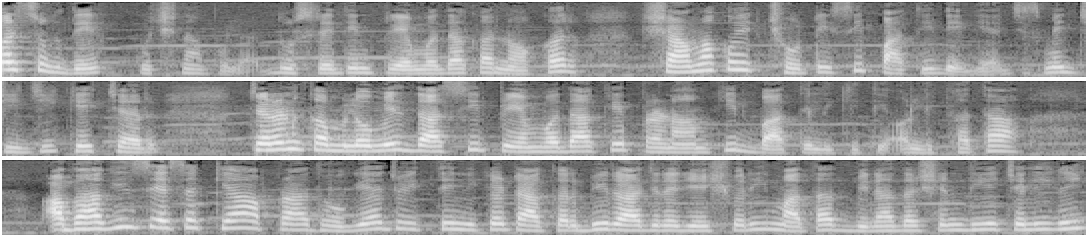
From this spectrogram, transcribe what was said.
पर सुखदेव कुछ ना बोला। दूसरे दिन प्रेमवदा का नौकर श्यामा को एक छोटी सी पाती दे गया, जिसमें जीजी के चर, चरण कमलों में दासी प्रेमवदा के प्रणाम की बातें लिखी थी और लिखा था अभागिन से ऐसा क्या अपराध हो गया जो इतने निकट आकर भी राज राजेश्वरी माता बिना दर्शन दिए चली गई?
